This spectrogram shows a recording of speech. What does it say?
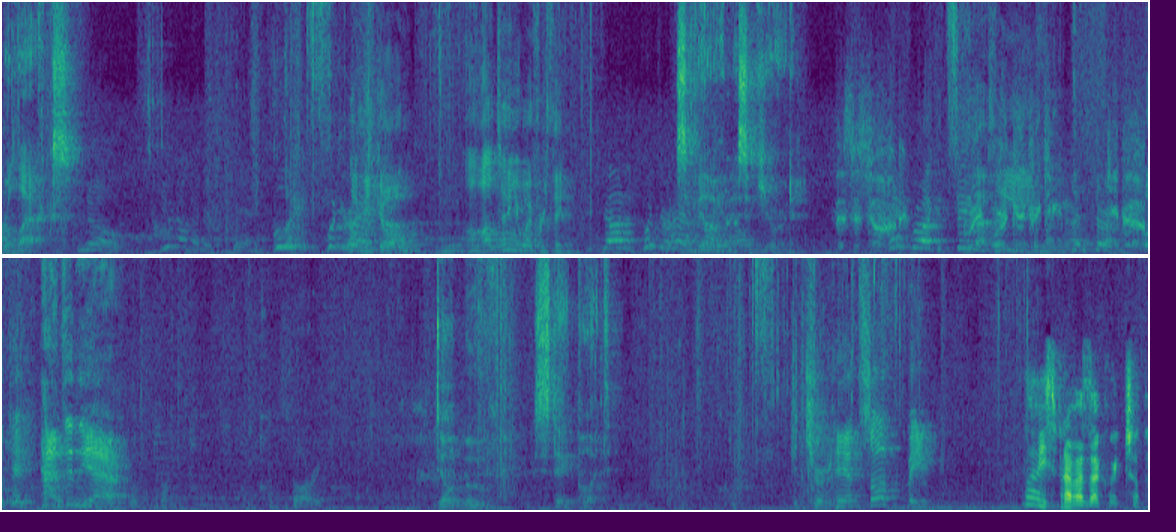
Relax. Let me go. I'll tell you everything. Civilian is secured. This is talk. Where I can see that. Keep it up. Okay, hands in the air. Don't move. Stay put. Get your hands off me. No i sprawa zakończona.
